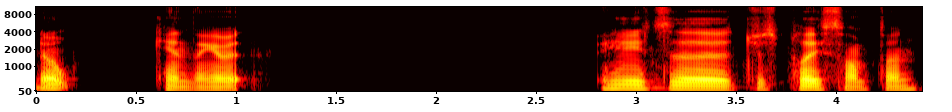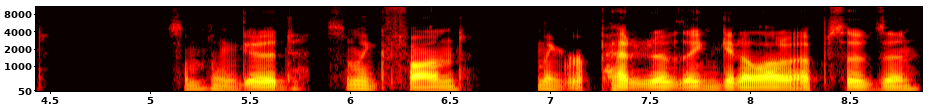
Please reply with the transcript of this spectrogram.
Nope. Can't think of it. He needs to just play something. Something good. Something fun. Something repetitive they can get a lot of episodes in.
